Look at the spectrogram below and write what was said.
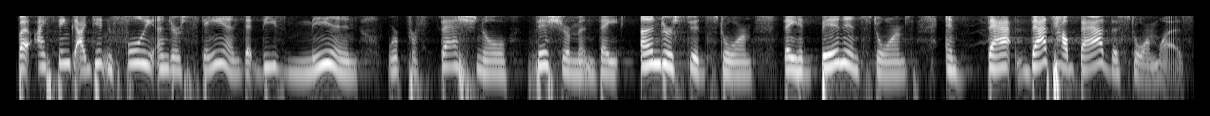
But I think I didn't fully understand that these men were professional fishermen. They understood storm. They had been in storms, and that that's how bad the storm was.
